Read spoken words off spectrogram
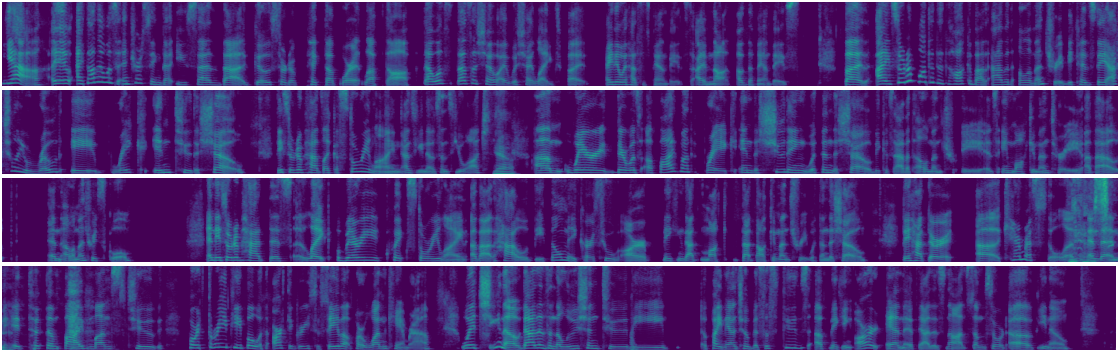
Yeah, I I thought it was interesting that you said that Ghost sort of picked up where it left off. That was that's a show I wish I liked, but I know it has its fan base. I'm not of the fan base. But I sort of wanted to talk about Abbott Elementary because they actually wrote a break into the show. They sort of had like a storyline, as you know, since you watched. Yeah. Um, where there was a five month break in the shooting within the show because Abbott Elementary is a mockumentary about an elementary school and they sort of had this uh, like very quick storyline about how the filmmakers who are making that mock that documentary within the show they had their uh, camera stolen yes. and then it took them five months to for three people with art degrees to save up for one camera which you know that is an allusion to the financial vicissitudes of making art and if that is not some sort of you know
